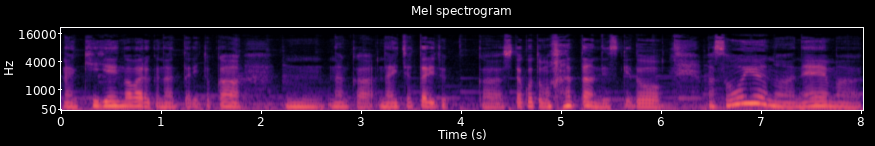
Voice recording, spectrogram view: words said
なんか機嫌が悪くなったりとか、うん、なんか泣いちゃったりとかしたこともあったんですけど、まあ、そういうのはねまあ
